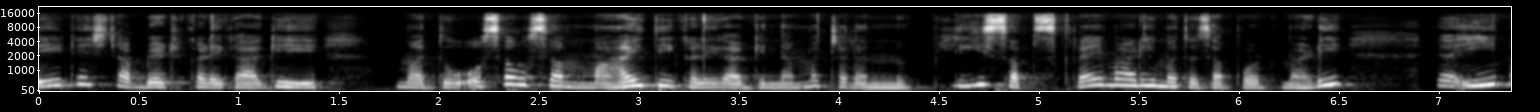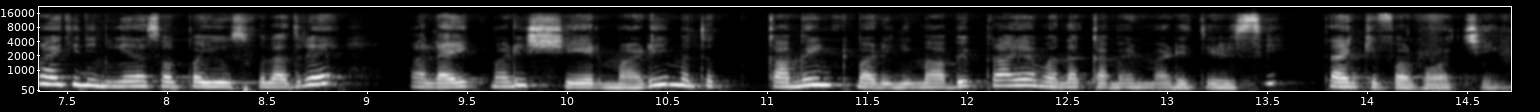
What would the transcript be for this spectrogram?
ಲೇಟೆಸ್ಟ್ ಅಪ್ಡೇಟ್ಗಳಿಗಾಗಿ ಮತ್ತು ಹೊಸ ಹೊಸ ಮಾಹಿತಿಗಳಿಗಾಗಿ ನಮ್ಮ ಚಾನಲನ್ನು ಪ್ಲೀಸ್ ಸಬ್ಸ್ಕ್ರೈಬ್ ಮಾಡಿ ಮತ್ತು ಸಪೋರ್ಟ್ ಮಾಡಿ. ಈ ಮಾಹಿತಿ ನಿಮಗೇನೋ ಸ್ವಲ್ಪ ಯೂಸ್ಫುಲ್ ಆದರೆ ಲೈಕ್ ಮಾಡಿ ಶೇರ್ ಮಾಡಿ ಮತ್ತು ಕಮೆಂಟ್ ಮಾಡಿ ನಿಮ್ಮ ಅಭಿಪ್ರಾಯವನ್ನು ಕಮೆಂಟ್ ಮಾಡಿ ತಿಳಿಸಿ. ಥ್ಯಾಂಕ್ ಯು ಫಾರ್ ವಾಚಿಂಗ್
